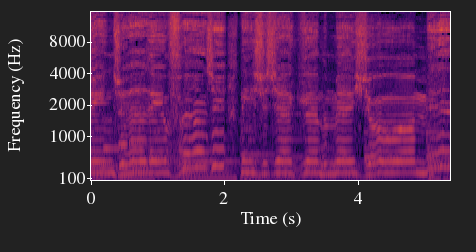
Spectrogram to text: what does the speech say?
心决定放弃，你世界根本没有我面。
